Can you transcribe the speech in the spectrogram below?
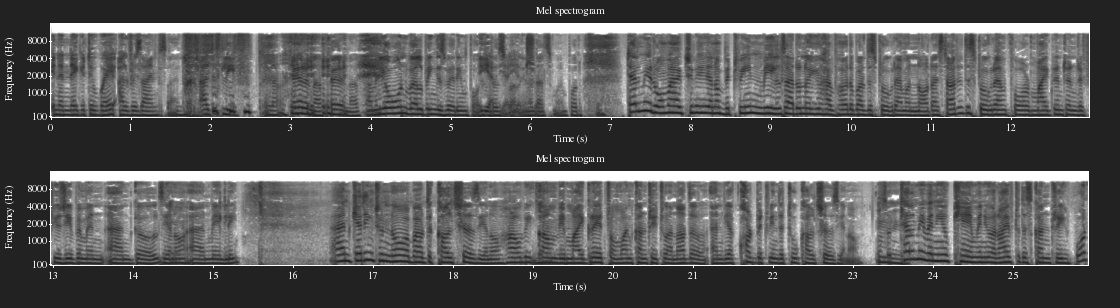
in a negative way, I'll resign. Resign. I'll just leave. You know. Fair enough, fair enough. I mean, your own well-being is very important Yeah, as yeah, well. yeah, you know, that's more important. Tell me, Roma, actually, you know, between meals, I don't know you have heard about this program or not. I started this program for migrant and refugee women and girls, you know, Mm-hmm. and mainly. And getting to know about the cultures, you know, how we come, we migrate from one country to another, and we are caught between the two cultures, you know. So Mm-hmm. tell me, when you came, when you arrived to this country, what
